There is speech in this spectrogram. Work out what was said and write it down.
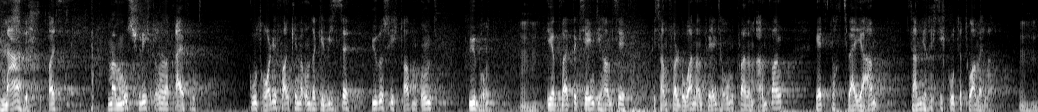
äh, nein als, man muss schlicht und ergreifend gut Rolle fahren können und eine gewisse Übersicht haben und Übung. Mhm. Ich habe Leute gesehen, die haben, sie, die sind verloren am Feld herumgefahren am Anfang. Jetzt nach zwei Jahren sind die richtig gute Tormänner. Mhm.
